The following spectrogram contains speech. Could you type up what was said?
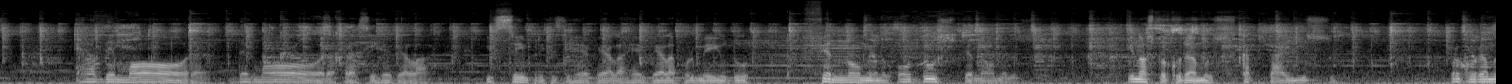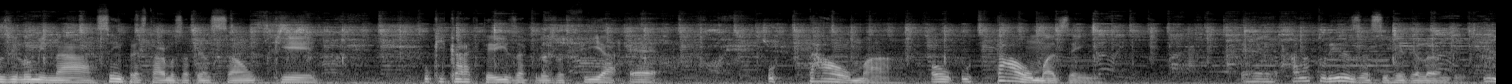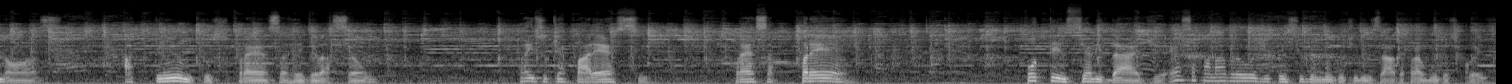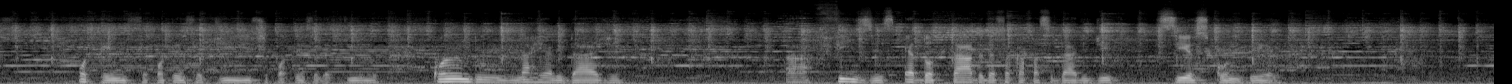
ela demora, demora para se revelar. E sempre que se revela, revela por meio do fenômeno ou dos fenômenos. E nós procuramos captar isso, procuramos iluminar sem prestarmos atenção que o que caracteriza a filosofia é o talma ou o talmazen. É a natureza se revelando e nós, atentos para essa revelação, para isso que aparece, para essa pré potencialidade. Essa palavra hoje tem sido muito utilizada para muitas coisas. Potência, potência disso, potência daquilo, quando na realidade a physis é dotada dessa capacidade de se esconder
